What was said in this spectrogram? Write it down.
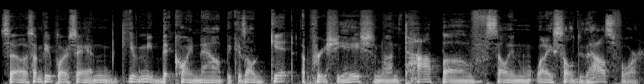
So some people are saying, give me Bitcoin now because I'll get appreciation on top of selling what I sold you the house for.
